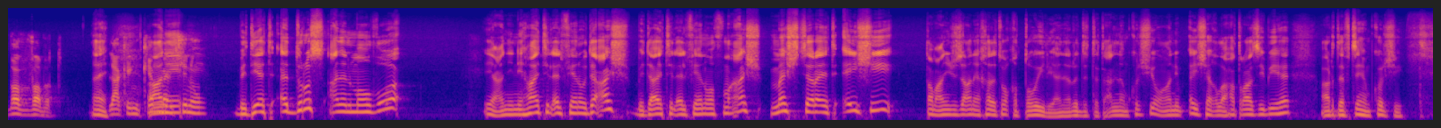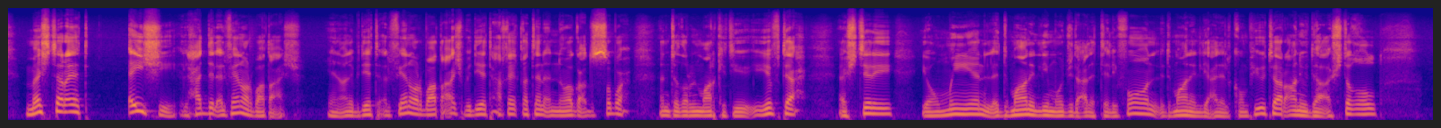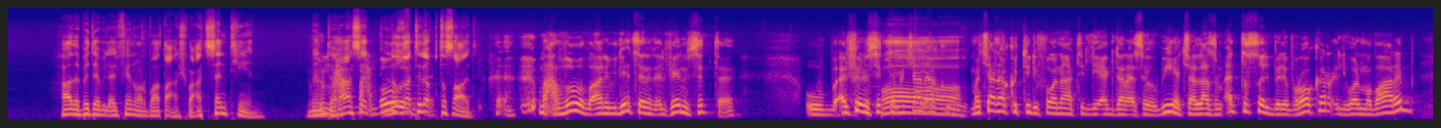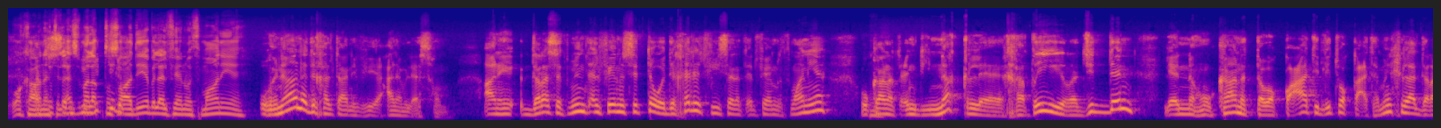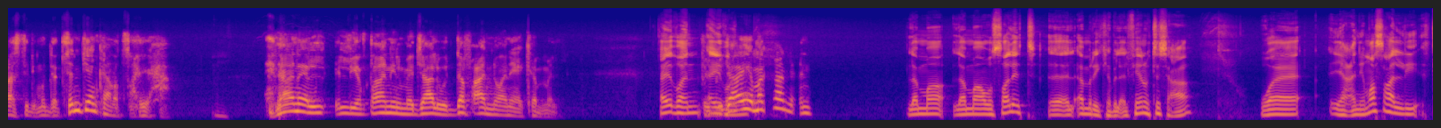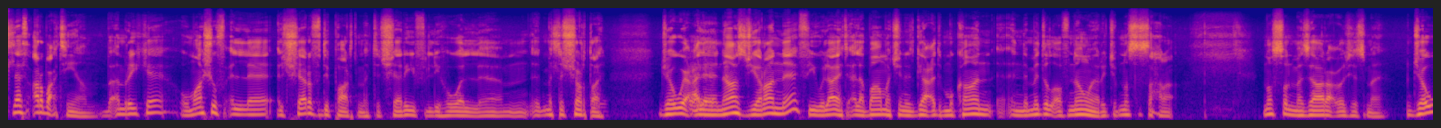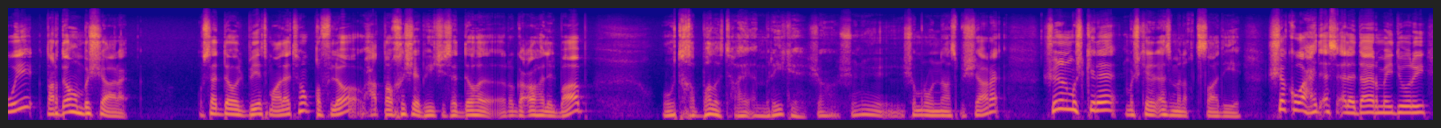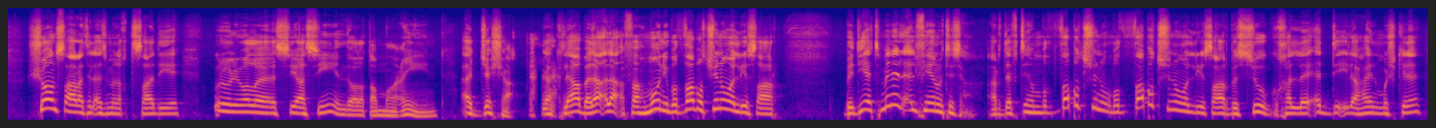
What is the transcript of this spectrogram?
بالضبط. أي. لكن كمل شنو؟ بديت أدرس عن الموضوع يعني نهاية ال 2011 بداية ال 2012 ما اشتريت أي شيء. طبعا يجوز أنا أخذت وقت طويل يعني ردت أتعلم كل شيء وأنا بأي شغلة أحط راسي بيها أريد أفتهم كل شيء. ما اشتريت أي شيء لحد ال 2014 يعني أنا بديت 2014 بديت حقيقة إنه أقعد الصبح أنتظر ال market يفتح أشتري يوميا الإدمان اللي موجود على التليفون الإدمان اللي على الكمبيوتر أنا ودا أشتغل. هذا بدأ بال 2014 بعد سنتين من دراسة محظوظ. لغة. الاقتصاد. محظوظ. أنا بديت سنة 2006 وب 2006 ما كان. اكو ما كان أكو التليفونات اللي أقدر أسوي بيها. كان لازم أتصل بالبروكر اللي هو المضارب. وكانت الأزمة الاقتصادية بال 2008 وهنا أنا دخلت أنا في عالم الأسهم. أنا درست من 2006 ودخلت في سنة 2008 وكانت عندي نقلة خطيرة جدا لأنه كانت توقعاتي اللي توقعتها من خلال دراستي لمدة سنتين كانت صحيحة. هنا أنا اللي انطاني المجال والدفعة أنه أنا أكمل. أيضا في أيضا. البداية ما كان عندي. لما لما وصلت آه، لامريكا بال 2009 ويعني ما صار لي ثلاث أربع أيام بأمريكا وما أشوف إلا ال sheriff department ال sheriff اللي هو مثل الشرطة. جوي على ناس جيراننا في ولاية ألاباما كنت قاعد بمكان in the middle of nowhere بنص الصحراء نص المزارع وش اسمه. جوي طردوهم بالشارع. وسدوا البيت مالتهم قفلوه وحطوا خشب هيك سدوها رقعوها للباب. وتخبلت هاي أمريكا. شو شنو يشمرون الناس بالشارع؟ شنو المشكلة؟ مشكلة الأزمة الاقتصادية. شكو واحد أسأله داير ما يدوري شلون صارت الأزمة الاقتصادية؟ يقولوا لي والله السياسيين ذولا طماعين الجشع. لك لا لا لا فهموني بالضبط شنو اللي صار. بديت من ال 2009 اريد افتهم بالضبط شنو بالضبط شنو اللي صار بالسوق وخلى يؤدي إلى هاي المشكلة.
